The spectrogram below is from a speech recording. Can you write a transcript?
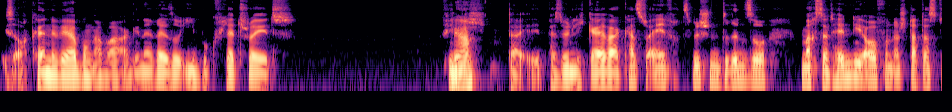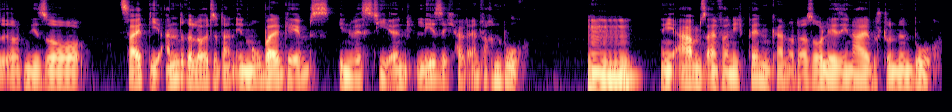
Ist auch keine Werbung, aber generell so E-Book Flatrate finde Ja. ich da persönlich geil, weil kannst du einfach zwischendrin so, machst das Handy auf und anstatt dass du irgendwie so Zeit, die andere Leute dann in Mobile Games investieren, lese ich halt einfach ein Buch. Mhm. Wenn ich abends einfach nicht pennen kann oder so, lese ich eine halbe Stunde ein Buch.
